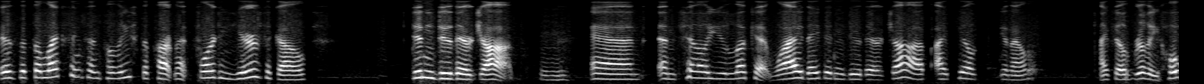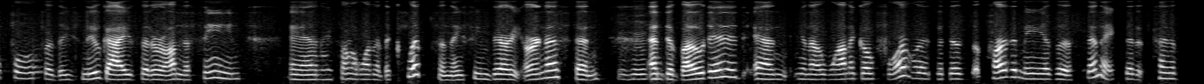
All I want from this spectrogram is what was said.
is that the Lexington Police Department 40 years ago didn't do their job. Mm-hmm. And until you look at why they didn't do their job, I feel, you know, I feel really hopeful for these new guys that are on the scene. And I saw one of the clips, and they seem very earnest and mm-hmm. and devoted, and you know want to go forward. But there's a part of me as a cynic that it's kind of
